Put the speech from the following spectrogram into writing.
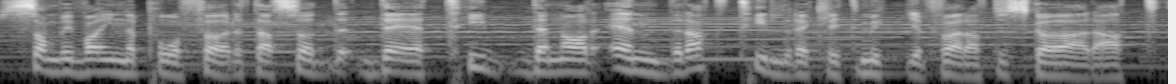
som vi var inne på förut, alltså det, det den har ändrat tillräckligt mycket för att du ska höra att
